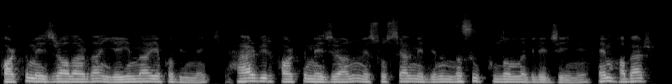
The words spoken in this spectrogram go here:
farklı mecralardan yayınlar yapabilmek, her bir farklı mecranın ve sosyal medyanın nasıl kullanılabileceğini hem haber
